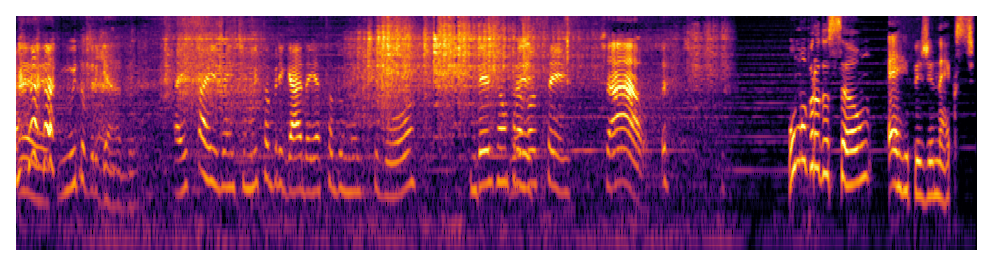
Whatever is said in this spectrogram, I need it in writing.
É, muito obrigada. É isso aí, gente. Muito obrigada aí a todo mundo que doou. Um beijão para vocês. Tchau. Uma produção RPG Next.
